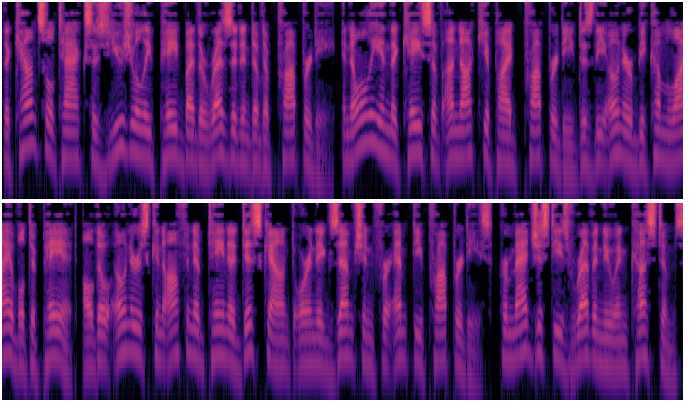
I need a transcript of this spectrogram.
the council tax is usually paid by the resident of a property, and only in the case of unoccupied property does the owner become liable to pay it although owners can often obtain a discount or an exemption for empty properties. Her Majesty's Revenue and Customs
